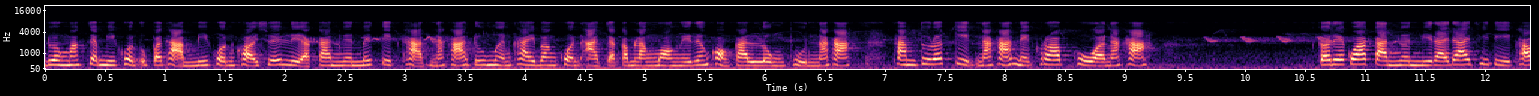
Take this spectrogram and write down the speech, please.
ดวงมักจะมีคนอุปถัมภ์มีคนคอยช่วยเหลือการเงินไม่ติดขัดนะคะ ดูเหมือนใครบางคนอาจจะกำลังมองในเรื่องของการลงทุนนะคะทำธุรกิจนะคะในครอบครัวนะคะก็เรียกว่าการเงินมีรายได้ที่ดีเข้า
